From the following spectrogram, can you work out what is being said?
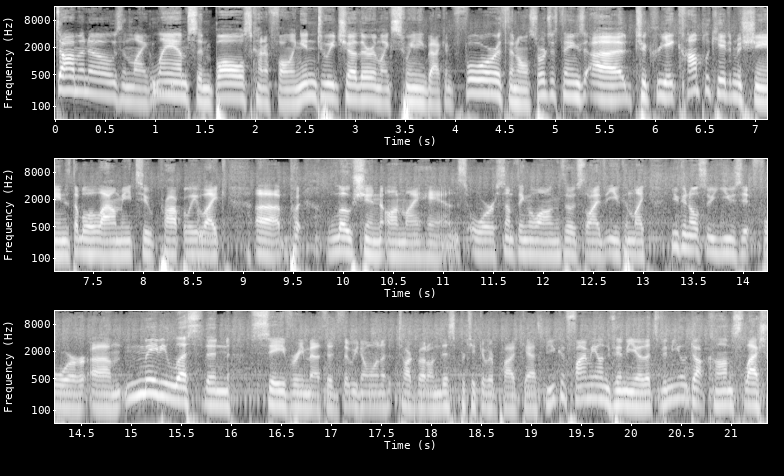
dominoes and like lamps and balls kind of falling into each other and like swinging back and forth and all sorts of things uh, to create complicated machines that will allow me to properly like uh, put lotion on my hands or something along those lines. That you can like. You can also use it for um, maybe less than savory methods that we don't want to talk about on this particular podcast. But You can find me on Vimeo. That's vimeo.com slash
